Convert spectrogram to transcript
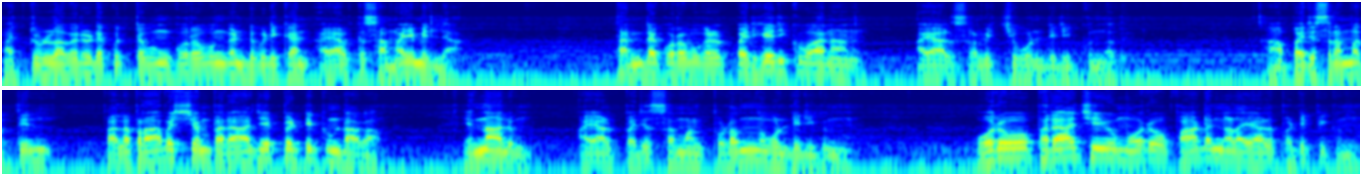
മറ്റുള്ളവരുടെ കുറ്റവും കുറവും കണ്ടുപിടിക്കാൻ അയാൾക്ക് സമയമില്ല. തന്റെ കുറവുകൾ പരിഹരിക്കുവാനാണ് അയാൾ ശ്രമിച്ചുകൊണ്ടിരിക്കുന്നത്. ആ പരിശ്രമത്തിൽ പല പ്രാവശ്യം പരാജയപ്പെട്ടിട്ടുണ്ടാകാം. എന്നാലും അയാൾ പരിശ്രമം തുടർന്നുകൊണ്ടിരിക്കുന്നു. ഓരോ പരാജയവും ഓരോ പാഠങ്ങൾ അയാൾ പഠിപ്പിക്കുന്നു.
